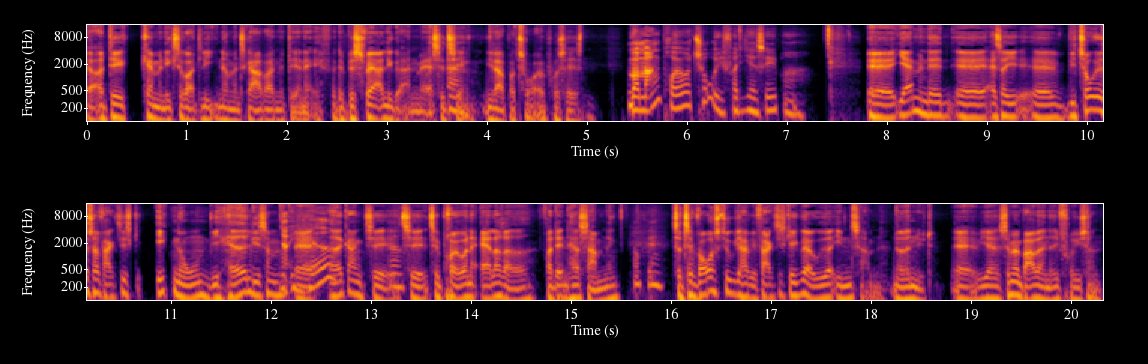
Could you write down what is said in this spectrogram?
og det kan man ikke så godt lide, når man skal arbejde med DNA, for det besværliggør en masse Ja. ting i laboratorieprocessen. Hvor mange prøver tog I fra de her zebraer? Øh, ja, men øh, øh, altså, øh, vi tog jo så faktisk ikke nogen. Vi havde ligesom Nå, I havde? øh, adgang til, Ja. ja. til, til prøverne allerede fra den her samling. Okay. Så til vores studie har vi faktisk ikke været ude og indsamle noget nyt. Øh, vi har simpelthen bare været nede i fryseren.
